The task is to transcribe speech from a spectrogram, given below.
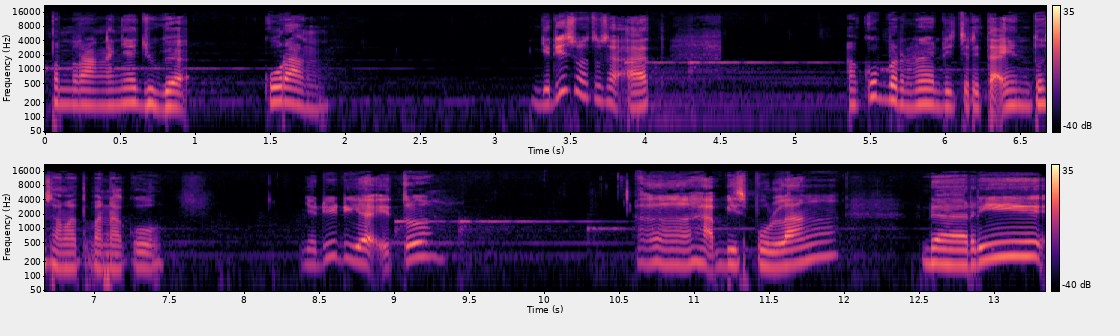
penerangannya juga kurang. Jadi suatu saat aku pernah diceritain tuh sama teman aku. Jadi dia itu uh, habis pulang dari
